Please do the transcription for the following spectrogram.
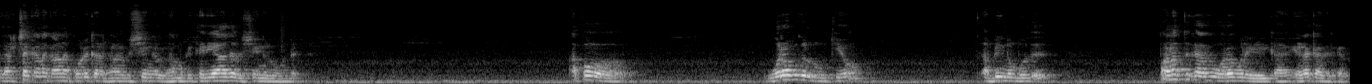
லட்சக்கணக்கான கோடிக்கணக்கான விஷயங்கள் நமக்கு தெரியாத விஷயங்கள் உண்டு. அப்போது உறவுகள் முக்கியம் அப்படின்னும்போது பணத்துக்காக உறவுகளை இழக்கா இழக்காதீர்கள்.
